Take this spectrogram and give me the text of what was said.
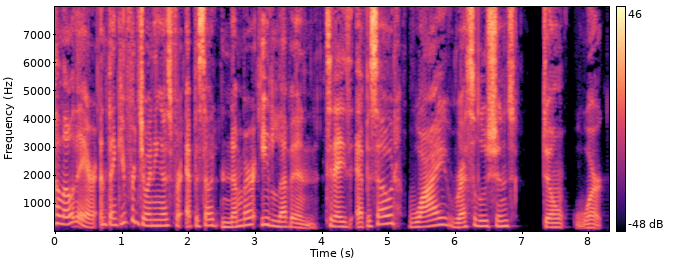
Well, hello there, and thank you for joining us for episode number 11. Today's episode Why Resolutions Don't Work.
